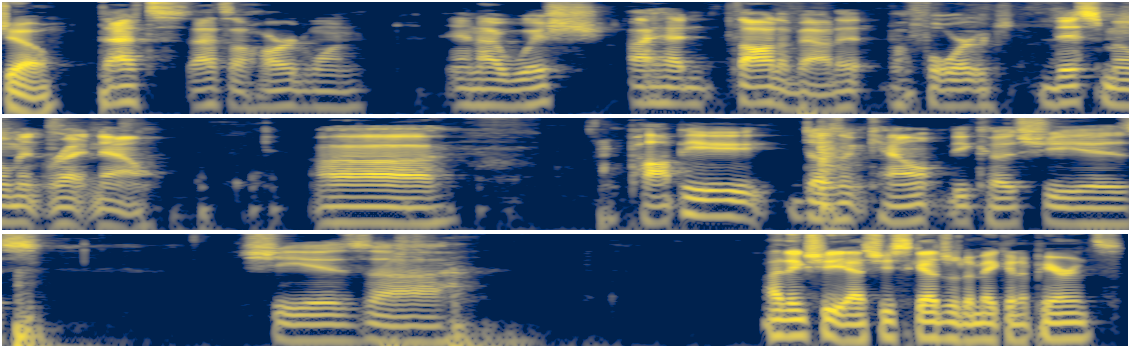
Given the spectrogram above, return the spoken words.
Joe. That's that's a hard one, and I wish I had thought about it before this moment right now. Uh, Poppy doesn't count because she is she is uh I think she yeah she's scheduled to make an appearance,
